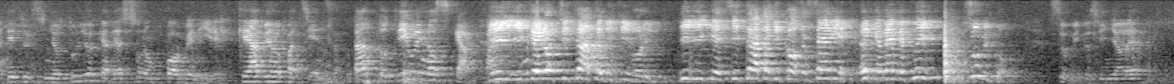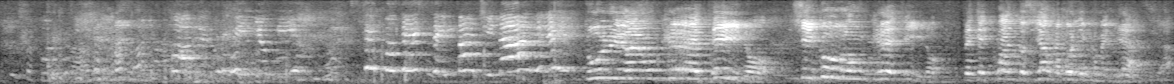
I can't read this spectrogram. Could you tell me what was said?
Ha detto il signor Tullio che adesso non può venire. Che abbiano pazienza. Tanto Tivoli non scappa. Digli che non si tratta di Tivoli. Digli che si tratta di cose serie e che venga qui subito. Subito, signore. Povero figlio mio! Se potesse immaginare! Tullio è un cretino, sicuro un cretino, perché quando si ha una moglie come Grazia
